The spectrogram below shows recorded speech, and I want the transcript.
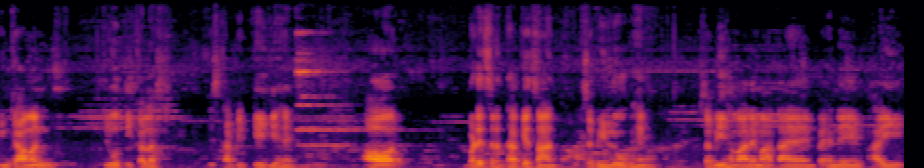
इक्यावन ज्योति कलश स्थापित किए गए हैं। और बड़े श्रद्धा के साथ सभी लोग हैं, सभी हमारे माताएँ, बहनें, भाई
